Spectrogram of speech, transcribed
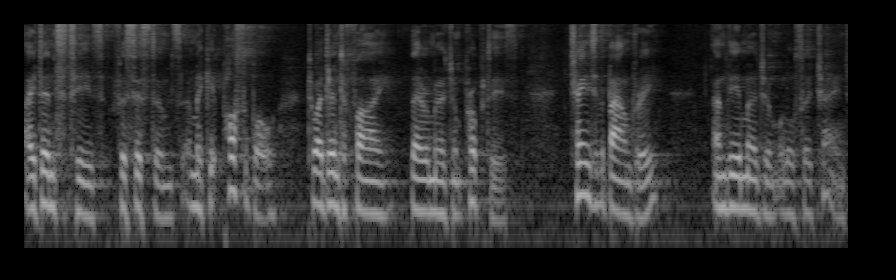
identities for systems and make it possible to identify their emergent properties. Change the boundary, and the emergent will also change.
